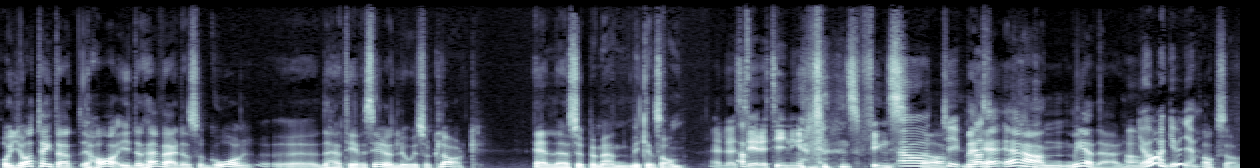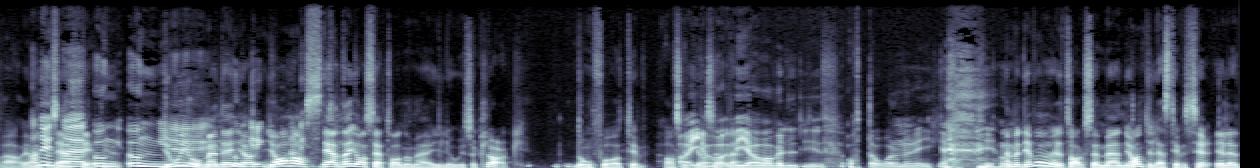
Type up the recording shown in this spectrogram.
Och jag tänkte att jaha, i den här världen så går uh, den här tv-serien Lewis och Clark. Eller Superman, vilken som. Eller serietidningen som finns. Ja, typ. Men är, är han med där Ja. ja, gud ja. också? Ja, jag har Han är ju inte sån läst här ung, ung Jo, jo, men det, eh, jag, jag har, det enda jag har sett honom är i Lewis och Clark. De få till avsnitt Ja, jag jag, var, jag var väl åtta år när det gick. Ja, men det var väl ett tag sedan, men jag har inte läst tv eller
